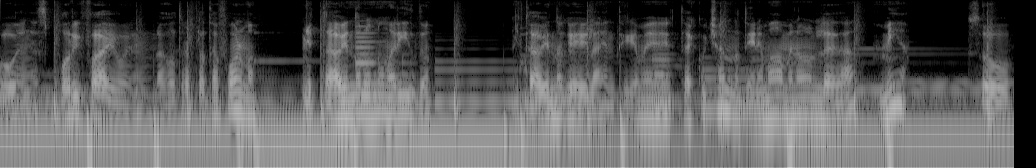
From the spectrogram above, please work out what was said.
o en Spotify o en las otras plataformas, y estaba viendo los numeritos y estaba viendo que la gente que me está escuchando tiene más o menos la edad mía. So,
